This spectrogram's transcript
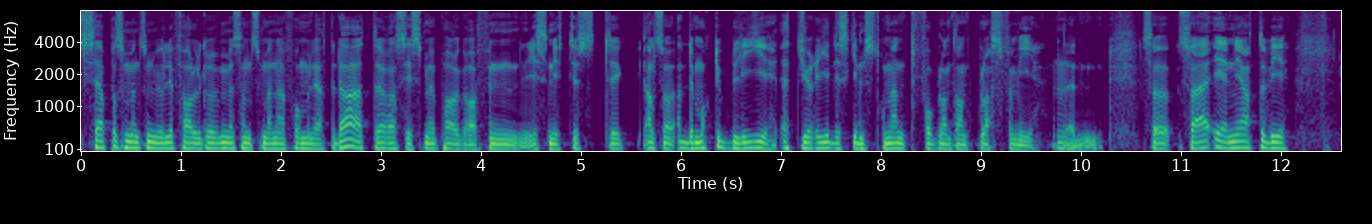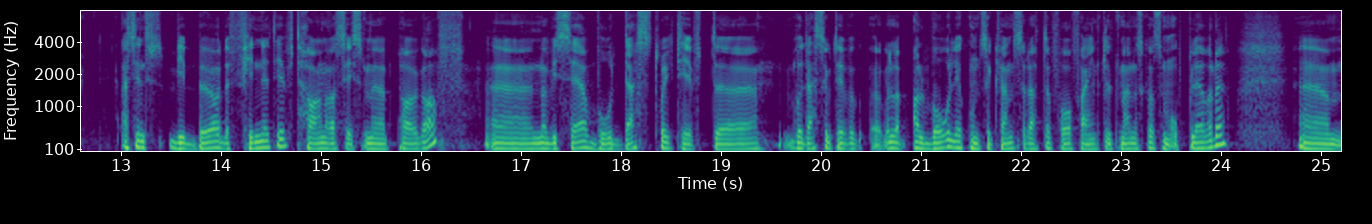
ser på som en sånn mulig fallgruve med sånn som den er formulert i dag, at rasismeparagrafen i sin ytterste Altså, det må ikke bli et juridisk instrument for bl.a. blasfemi. Mm. Det, så, så, jeg er enig i at vi Jeg syns vi bør definitivt ha en rasismeparagraf. Uh, når vi ser hvor destruktivt uh, hvor destruktive eller alvorlige konsekvenser dette får for enkeltmennesker som opplever det. Uh,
